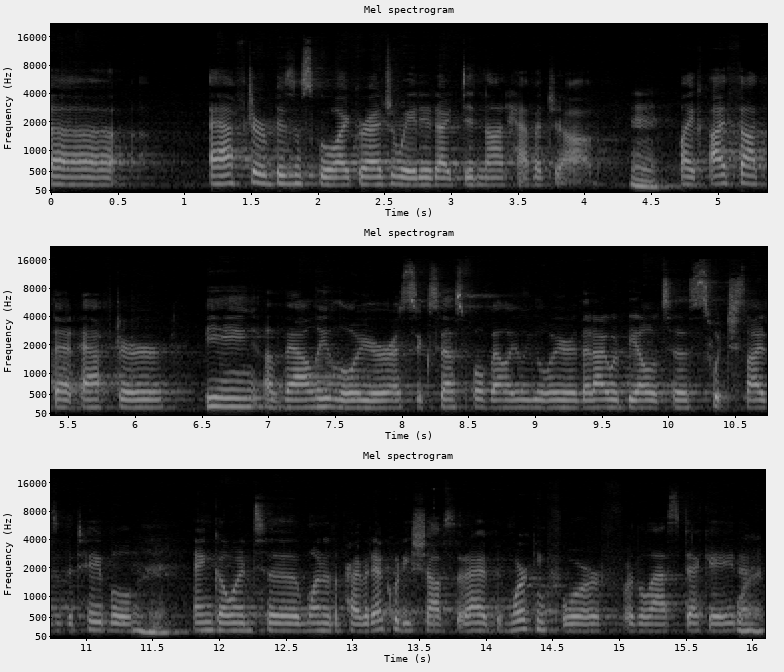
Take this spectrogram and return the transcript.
uh, after business school, I graduated, I did not have a job. Like, I thought that after being a Valley lawyer, a successful Valley lawyer, that I would be able to switch sides of the table and go into one of the private equity shops that I had been working for for the last decade. And, Right.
